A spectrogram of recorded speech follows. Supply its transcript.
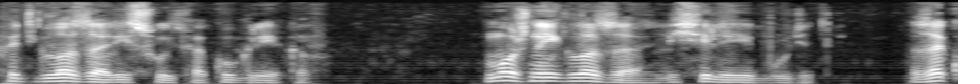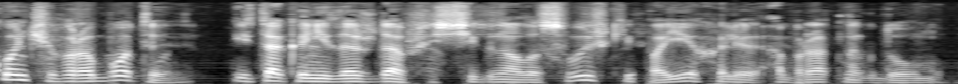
Хоть глаза рисуй, как у греков. Можно и глаза, веселее будет. Закончив работы и так и не дождавшись сигнала с вышки, поехали обратно к дому.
